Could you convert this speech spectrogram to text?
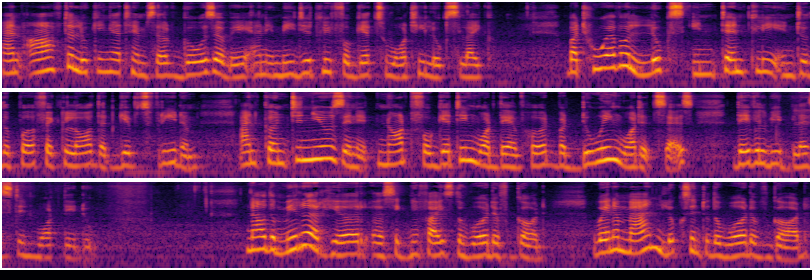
and after looking at himself goes away and immediately forgets what he looks like. But whoever looks intently into the perfect law that gives freedom and continues in it, not forgetting what they have heard, but doing what it says, they will be blessed in what they do. Now, the mirror here uh, signifies the Word of God. When a man looks into the Word of God,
